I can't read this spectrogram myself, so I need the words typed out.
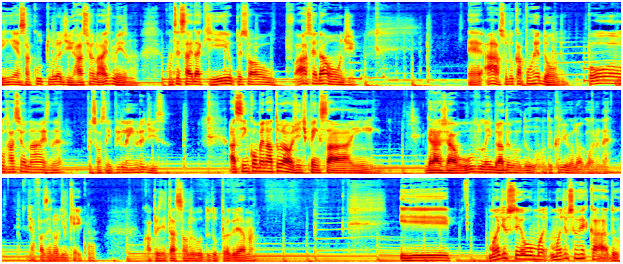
tem essa cultura de racionais mesmo. Quando você sai daqui, o pessoal. Ah, sai da onde? É, ah, sou do Capão Redondo. Pô, racionais, né? O pessoal sempre lembra disso. Assim como é natural a gente pensar em Grajaú, lembrar do, do, do crioulo agora, né? Já fazendo o link aí com, com a apresentação do, do, do programa. E mande o seu mande o seu recado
